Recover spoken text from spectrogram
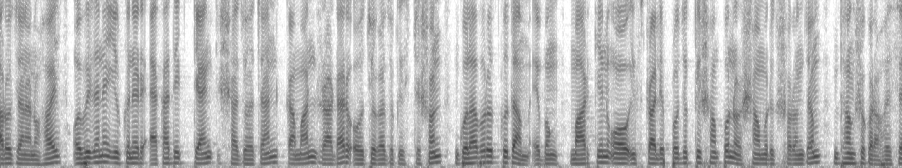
আরও জানানো হয়, অভিযানে ইউক্রেনের একাধিক ট্যাঙ্ক সাজোয়াচান কামান, রাডার ও যোগাযোগ স্টেশন গোলাবারুদ গুদাম এবং মার্কিন ও ইসরায়েলি প্রযুক্তি সম্পন্ন সামরিক সরঞ্জাম ধ্বংস করা হয়েছে।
